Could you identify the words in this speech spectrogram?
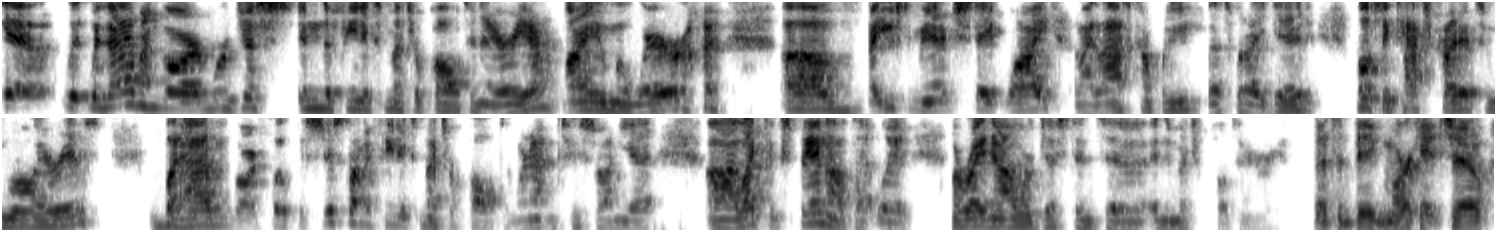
Yeah. With, with Avant Garde, we're just in the Phoenix metropolitan area. I am aware of, I used to manage statewide. My last company, that's what I did, mostly tax credits in rural areas but Avant Garde focus just on the Phoenix metropolitan. We're not in Tucson yet. Uh, I like to expand out that way, but right now we're just into in the metropolitan area. That's a big market. So,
